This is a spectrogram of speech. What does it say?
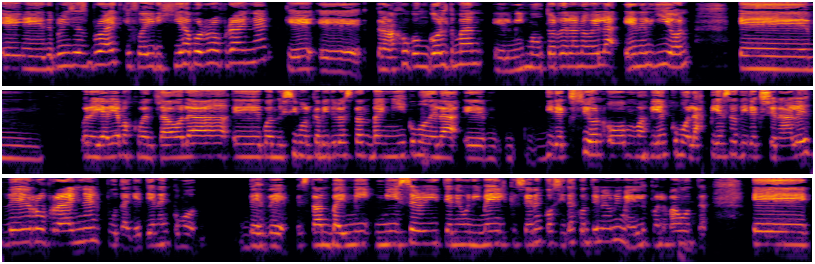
eh, The Princess Bride, que fue dirigida por Rob Reiner, que eh, trabajó con Goldman, el mismo autor de la novela, en el guion. Bueno, ya habíamos comentado la, eh, cuando hicimos el capítulo de Stand By Me, como de la eh, dirección, o más bien como las piezas direccionales de Rob Reiner, puta, que tienen como desde Stand By Me, Misery, tiene un email, que se ven cositas contiene un email, después les voy a contar. Eh,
